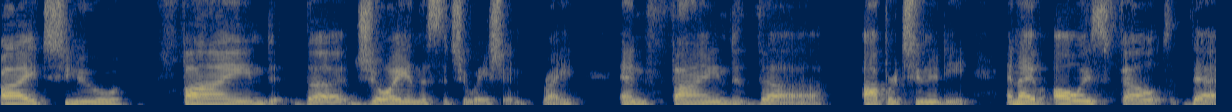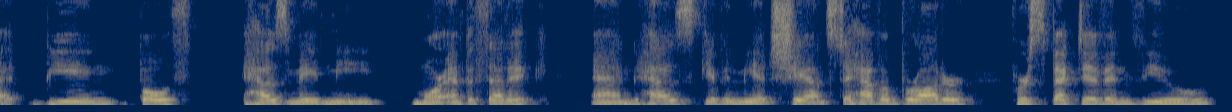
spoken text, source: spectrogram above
try to find the joy in the situation, right? And find the opportunity. And I've always felt that being both has made me more empathetic and has given me a chance to have a broader perspective and view.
